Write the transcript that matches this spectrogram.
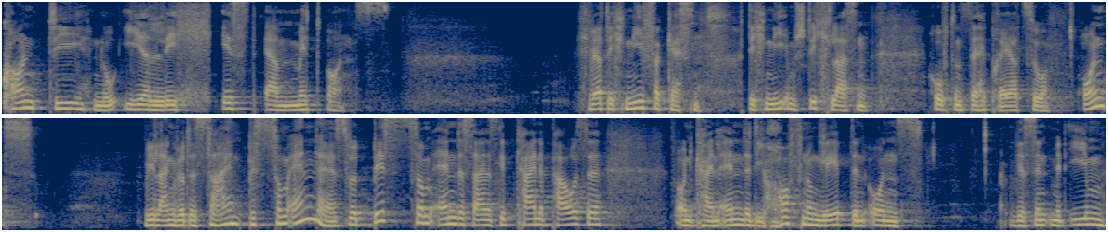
kontinuierlich ist er mit uns. Ich werde dich nie vergessen, dich nie im Stich lassen, ruft uns der Hebräer zu. Und wie lang wird es sein? Bis zum Ende. Es wird bis zum Ende sein. Es gibt keine Pause und kein Ende. Die Hoffnung lebt in uns. Wir sind mit ihm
